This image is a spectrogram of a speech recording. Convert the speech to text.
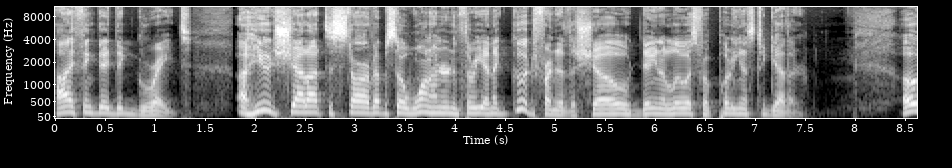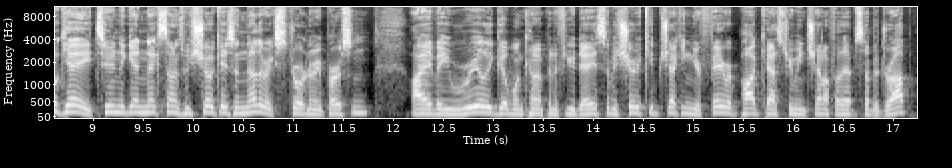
I think they did great. A huge shout out to star of episode 103 and a good friend of the show, Dana Lewis, for putting us together. Okay, tune again next time as we showcase another extraordinary person. I have a really good one coming up in a few days, so be sure to keep checking your favorite podcast streaming channel for the episode to drop.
